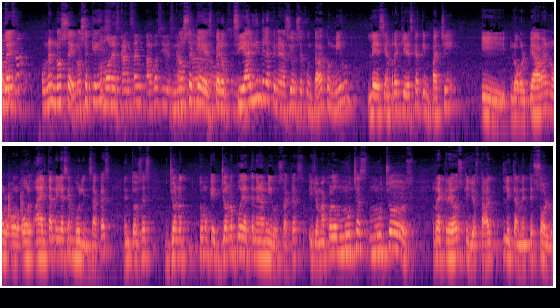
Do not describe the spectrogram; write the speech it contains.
jugué. Una, no sé, no sé qué es. Como descansa, algo así descansa. No sé qué es, pero si alguien de la generación se juntaba conmigo, le decían requieres catimpachi y lo golpeaban o, o- o a él también le hacían bullying, ¿sacas? Entonces yo no, como que yo no podía tener amigos, ¿sacas? Y yo me acuerdo muchas, muchos recreos que yo estaba literalmente solo.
